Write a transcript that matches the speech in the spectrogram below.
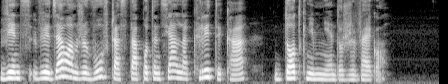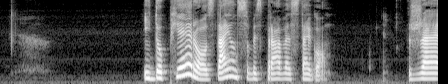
Więc wiedziałam, że wówczas ta potencjalna krytyka dotknie mnie do żywego. I dopiero zdając sobie sprawę z tego, że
